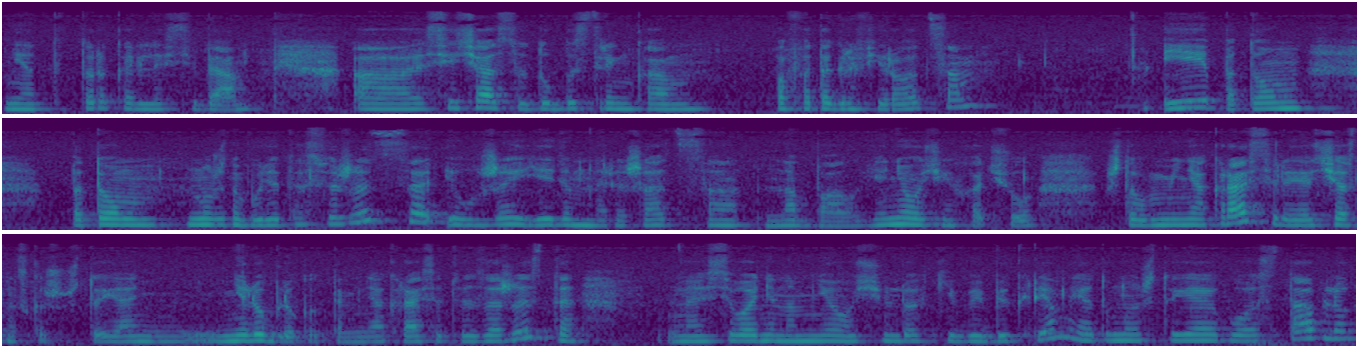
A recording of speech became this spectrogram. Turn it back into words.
Нет, только для себя. Э, сейчас иду быстренько пофотографироваться, и потом Потом нужно будет освежиться и уже едем наряжаться на бал. Я не очень хочу, чтобы меня красили. Я честно скажу, что я не люблю, когда меня красят визажисты. Сегодня на мне очень легкий биби-крем. Я думаю, что я его оставлю.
